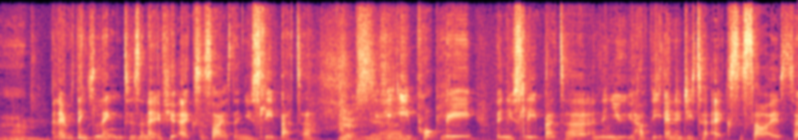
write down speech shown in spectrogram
Um, And everything's linked, isn't it? If you exercise, then you sleep better. Yes. Yeah. If you eat properly, then you sleep better, and then you have the energy to exercise. So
